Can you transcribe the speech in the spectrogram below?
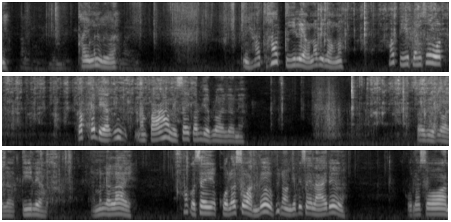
นี่ไข่มันเหลือนี่เขาเขาตีแล้วเนาะพี่น้องเนาะเขาตีผงสูตรกับกระแดกอีน้ำปลาเขานี่ใส่กันเรียบร้อยแล้วเนี่ยใส่เรียบร้อยแล้ว ตีแล้วมันละลายเขาก็ใส่ขวดละซ้อนเด้อพี่น้องอย่าไปใส่หลายเด้อขวดละซ้อน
